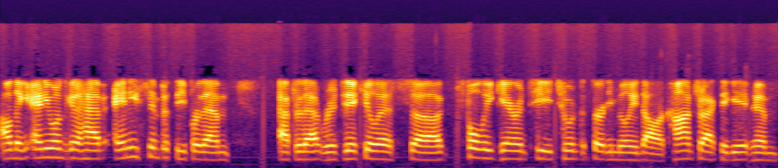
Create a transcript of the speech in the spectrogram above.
I don't think anyone's going to have any sympathy for them after that ridiculous, uh, fully guaranteed $230 million contract they gave him,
